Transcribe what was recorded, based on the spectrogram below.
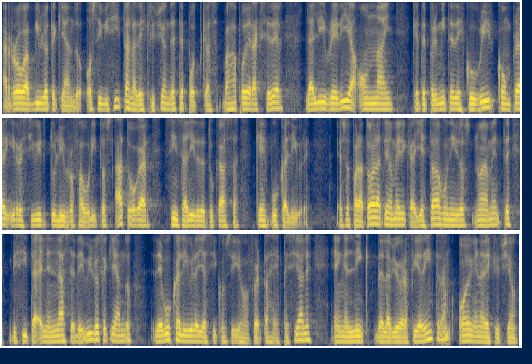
arroba bibliotequeando, o si visitas la descripción de este podcast, vas a poder acceder a la librería online que te permite descubrir, comprar y recibir tus libros favoritos a tu hogar sin salir de tu casa, que es Busca Libre. Eso es para toda Latinoamérica y Estados Unidos. Nuevamente visita el enlace de Bibliotequeando de Busca Libre y así consigues ofertas especiales en el link de la biografía de Instagram o en la descripción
